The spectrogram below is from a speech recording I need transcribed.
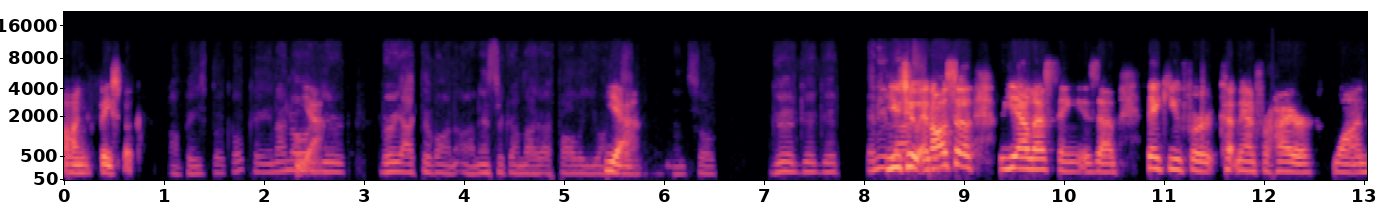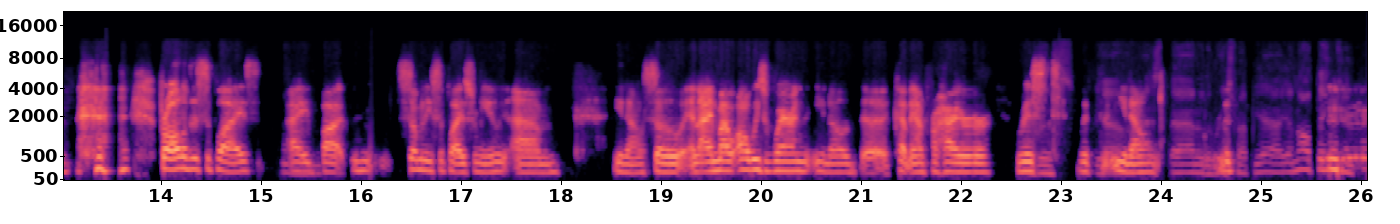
on Facebook. On Facebook, okay. And I know yeah. you're very active on on Instagram. I, I follow you on. Yeah. Instagram, and so, good, good, good. Any you too. Thing? And also, yeah, last thing is um, thank you for Cutman for Hire, Juan, for all of the supplies. Mm-hmm. I bought so many supplies from you. Um, you know so and i'm always wearing you know the cutman for hire wrist, wrist with yeah, you know with, yeah, yeah no thank you. Mm-hmm.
